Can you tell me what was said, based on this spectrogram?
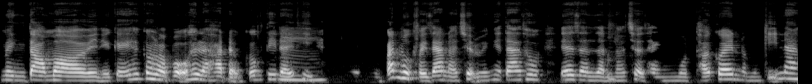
mình tò mò về những cái câu lạc bộ hay là hoạt động công ty đấy thì Ừm. bắt buộc phải ra nói chuyện với người ta thôi thế là dần dần nó trở thành một thói quen và một kỹ năng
